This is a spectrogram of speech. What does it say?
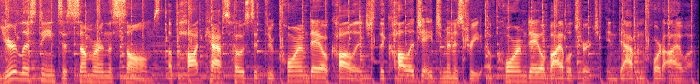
You're listening to Summer in the Psalms, a podcast hosted through Coram Deo College, the college age ministry of Coram Deo Bible Church in Davenport, Iowa.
